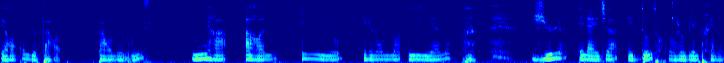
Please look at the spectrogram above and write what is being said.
Des rencontres de parents, parents de Louise, Mira, Aaron, Emilio et le lendemain Emiliane, Jules, Elijah et d'autres dont j'ai oublié le prénom.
